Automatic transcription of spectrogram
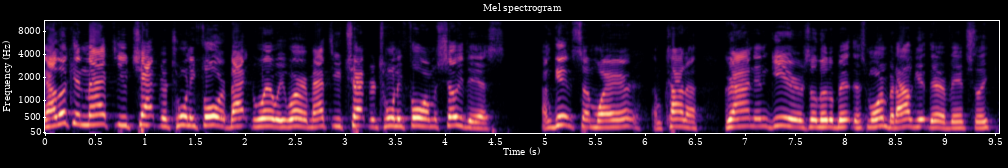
Now look in Matthew chapter 24, back to where we were. Matthew chapter 24, I'm going to show you this. I'm getting somewhere. I'm kind of grinding gears a little bit this morning, but I'll get there eventually.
